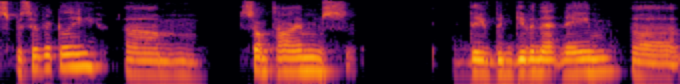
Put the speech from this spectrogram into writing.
specifically. Um, sometimes they've been given that name uh,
